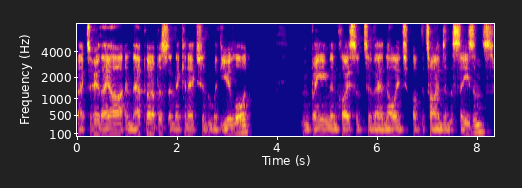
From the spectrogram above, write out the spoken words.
back to who they are and their purpose and their connection with you, Lord, and bringing them closer to their knowledge of the times and the seasons.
